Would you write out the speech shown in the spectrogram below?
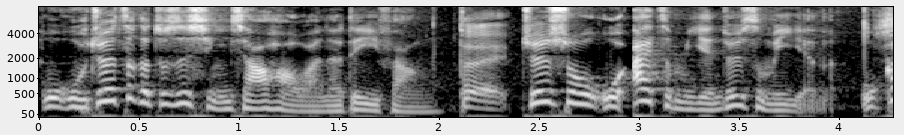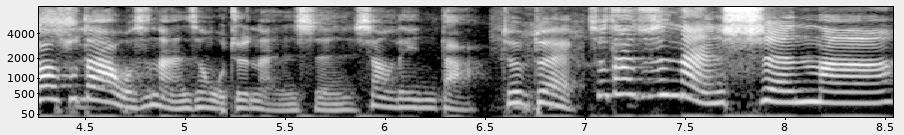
我我觉得这个就是行销好玩的地方。对，就是说我爱怎么演就是怎么演了。我告诉大家我是男生，我就是男生，像 Linda，对不对？所以他就是男生呐、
